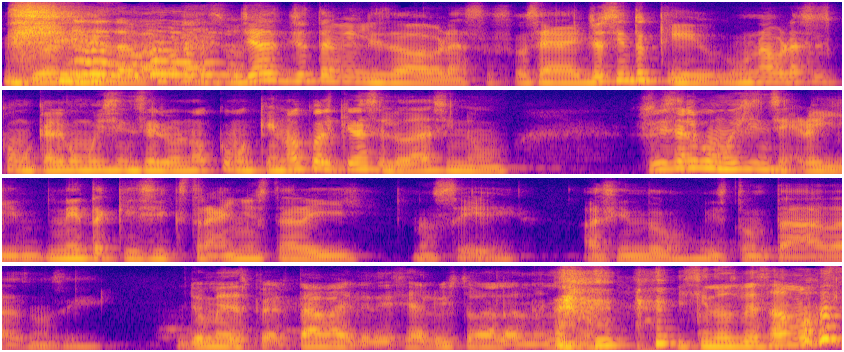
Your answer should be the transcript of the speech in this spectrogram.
Yo sí les daba abrazos. Yo, yo también les daba abrazos. O sea, yo siento que un abrazo es como que algo muy sincero, ¿no? Como que no cualquiera se lo da, sino. pues, es algo muy sincero y neta que sí extraño estar ahí, no sé, haciendo mis tontadas, no sé. Yo me despertaba y le decía a Luis todas las mañanas, ¿y si nos besamos?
